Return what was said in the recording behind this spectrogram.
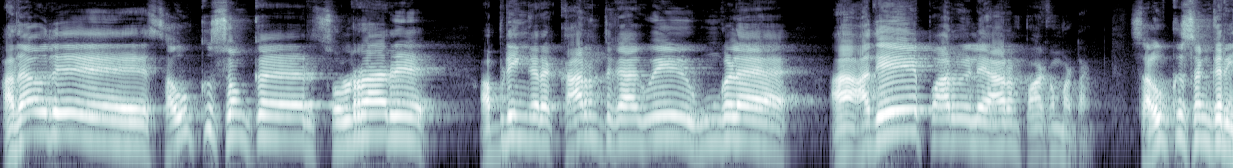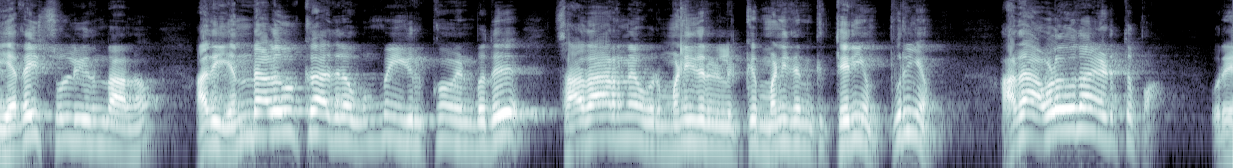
அதாவது சவுக்கு சொங்கர் சொல்றாரு அப்படிங்கிற காரணத்துக்காகவே உங்களை அதே பார்வையில் யாரும் பார்க்க மாட்டாங்க. சவுக்கு சங்கர் எதை சொல்லியிருந்தாலும் அது எந்த அளவுக்கு அதில் உண்மை இருக்கும் என்பது சாதாரண ஒரு மனிதர்களுக்கு மனிதனுக்கு தெரியும் புரியும். அதை அவ்வளவுதான் எடுத்துப்பான். ஒரு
